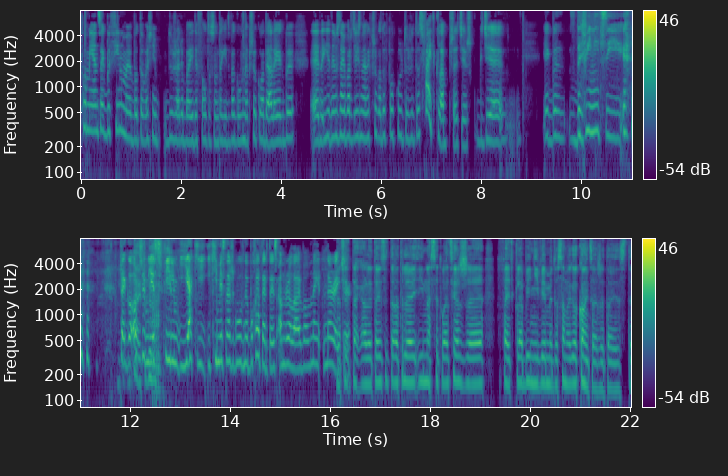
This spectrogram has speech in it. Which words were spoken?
pomijając jakby filmy, bo to właśnie Duża Ryba i Default to są takie dwa główne przykłady, ale jakby e, jednym z najbardziej znanych przykładów popkultury to jest Fight Club przecież, gdzie jakby z definicji tego, o Tak, czym tylko- jest film i, jaki, i kim jest nasz główny bohater, to jest unreliable na- narrator. Znaczy, tak, ale to jest to o tyle inna sytuacja, że w Fight Clubie nie wiemy do samego końca, że to jest e,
